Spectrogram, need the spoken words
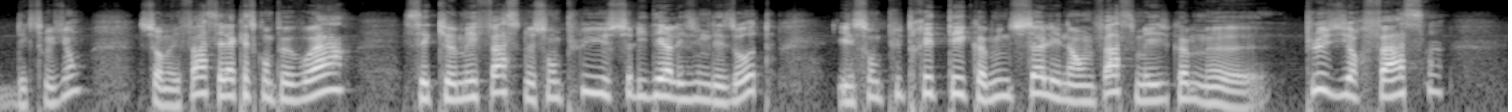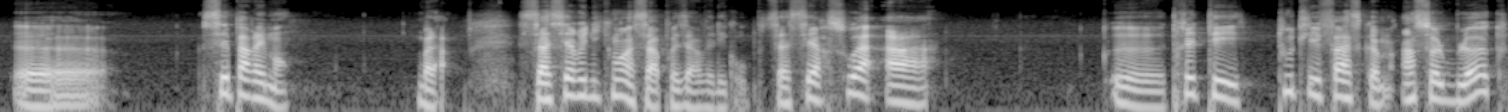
d'extrusion sur mes faces. Et là, qu'est-ce qu'on peut voir? C'est que mes faces ne sont plus solidaires les unes des autres. Ils sont plus traités comme une seule énorme face, mais comme euh, plusieurs faces euh, séparément. Voilà. Ça sert uniquement à ça, à préserver les groupes. Ça sert soit à traiter toutes les faces comme un seul bloc,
